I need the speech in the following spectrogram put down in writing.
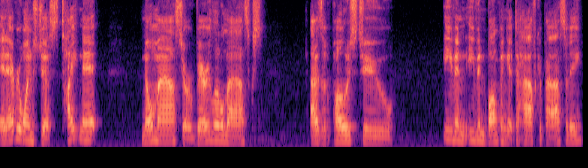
and everyone's just tight knit, no masks or very little masks, as opposed to even even bumping it to half capacity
